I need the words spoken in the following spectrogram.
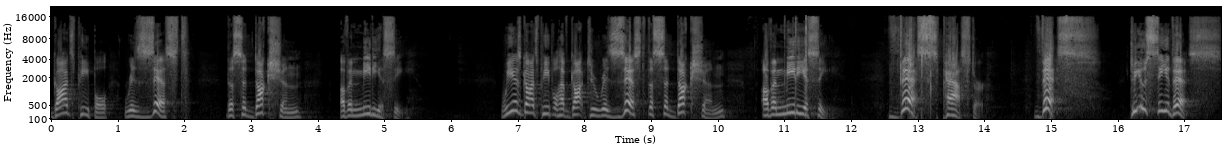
God's people resist the seduction of immediacy. We, as God's people, have got to resist the seduction of immediacy. This, Pastor, this, do you see this?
